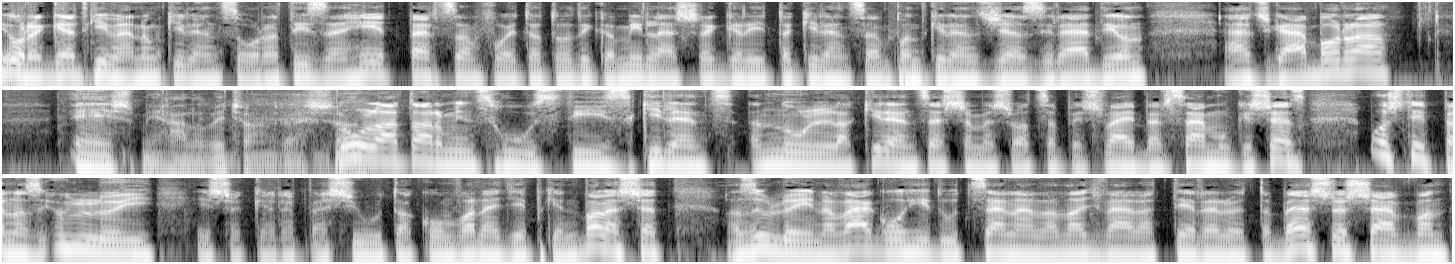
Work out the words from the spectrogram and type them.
Jó reggelt kívánunk, 9 óra 17 percen folytatódik a Millás reggel itt a 90.9 Jazzy Rádion. Ács Gáborral és Mihálovics Andrással. 0 30 20 10 9 0 9 SMS, WhatsApp és Viber számunk is ez. Most éppen az Üllői és a Kerepesi utakon van egyébként baleset. Az Üllőin a Vágóhíd utcánál, a Nagyvárad tér előtt a belső sávban,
